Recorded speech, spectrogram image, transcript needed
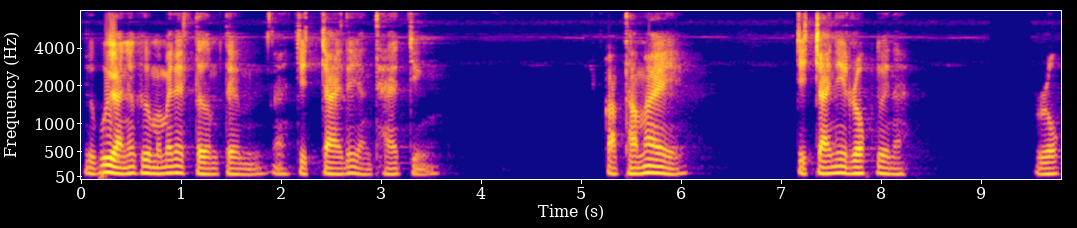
หรือผู้ใหญ่ก็คือมันไม่ได้เติมเต็มจิตใจได้อย่างแท้จริง กลับทำให้จิตใจนี่รกด้วยนะ รก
